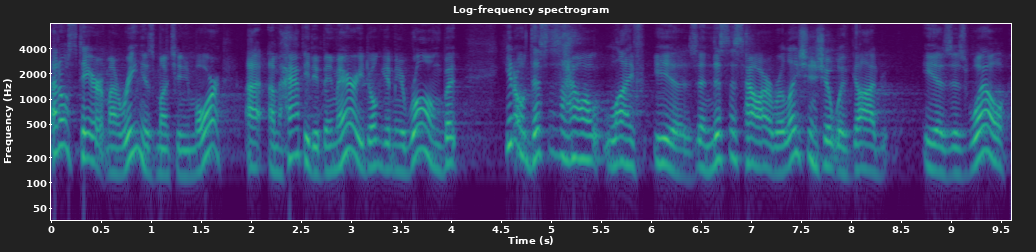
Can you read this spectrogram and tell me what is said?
I don't stare at my ring as much anymore. I, am happy to be married, don't get me wrong, but you know, this is how life is, and this is how our relationship with God is as well.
